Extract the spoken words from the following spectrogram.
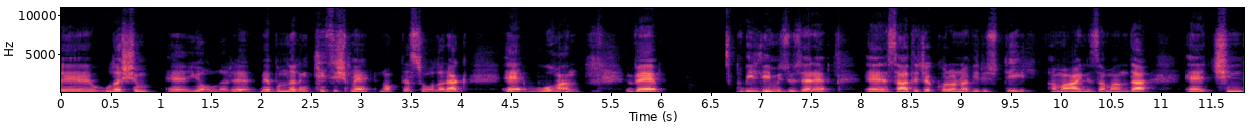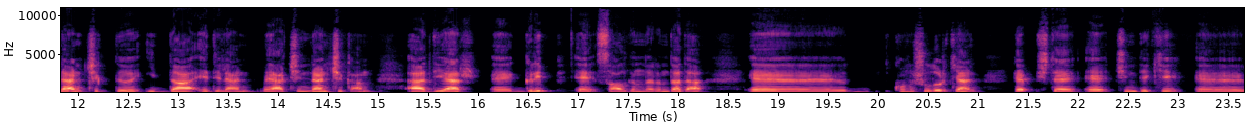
e, ulaşım e, yolları ve bunların kesişme noktası olarak e, Wuhan ve bildiğimiz üzere e, sadece koronavirüs değil ama aynı zamanda e, Çin'den çıktığı iddia edilen veya Çin'den çıkan e, diğer e, grip e, salgınlarında da e, konuşulurken hep işte e, Çin'deki e,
